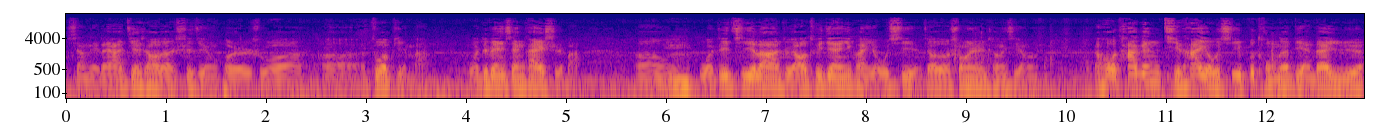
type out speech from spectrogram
想给大家介绍的事情或者说呃作品吧。我这边先开始吧，嗯，嗯我这期呢主要推荐一款游戏，叫做《双人成行》，然后它跟其他游戏不同的点在于，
